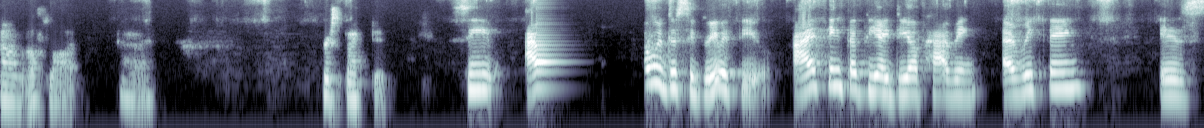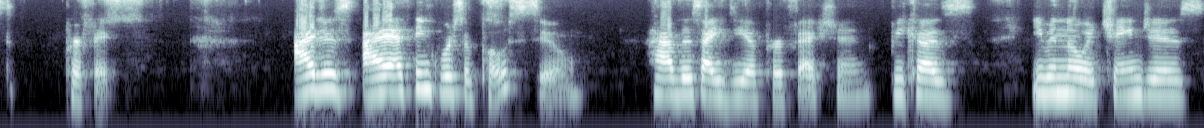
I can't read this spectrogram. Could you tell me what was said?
um, a flawed uh, perspective. See, I, I would disagree with you. I think that the idea of having everything is perfect. I just, I, I think we're supposed to have this idea of perfection because even though it changes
